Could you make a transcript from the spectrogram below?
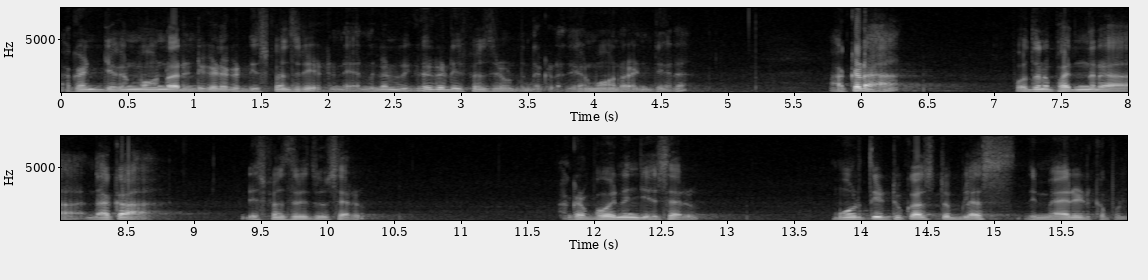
అక్కడి నుంచి జగన్మోహన్ రావు ఇంటికి వెళ్ళి అక్కడ డిస్పెన్సరీ అటెండ్ అయ్యారు. ఎందుకంటే రెగ్యులర్గా డిస్పెన్సరీ ఉంటుంది అక్కడ జగన్మోహన్ రావు ఇంటి దగ్గర. అక్కడ పొద్దున పదిన్నర దాకా డిస్పెన్సరీ చూశారు. అక్కడ భోజనం చేశారు. Murthy took us to bless the married couple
